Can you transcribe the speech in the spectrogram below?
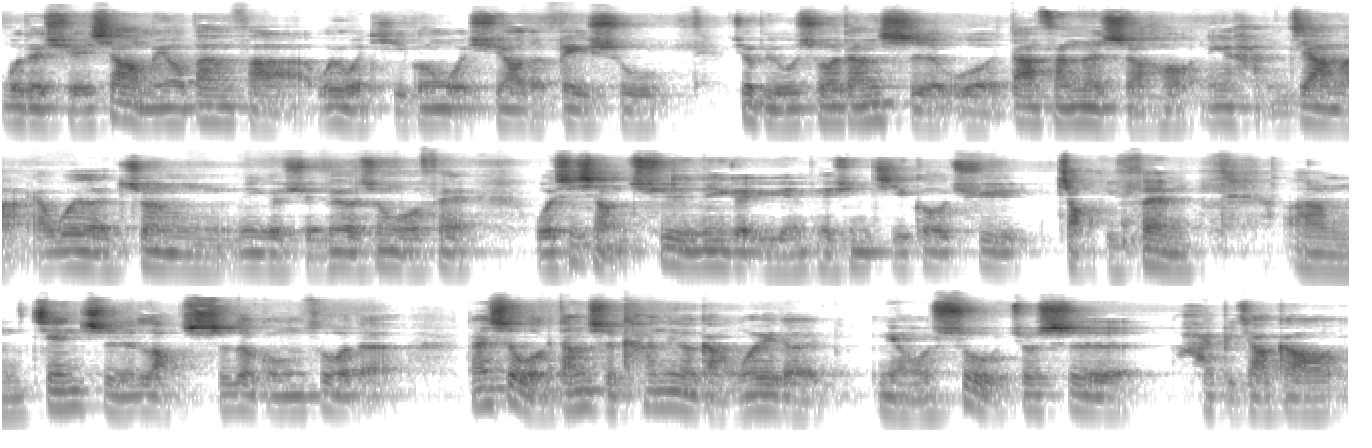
我的学校没有办法为我提供我需要的背书，就比如说当时我大三的时候，那个寒假嘛，要为了挣那个学费和生活费，我是想去那个语言培训机构去找一份，嗯，兼职老师的工作的。但是我当时看那个岗位的描述，就是还比较高，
